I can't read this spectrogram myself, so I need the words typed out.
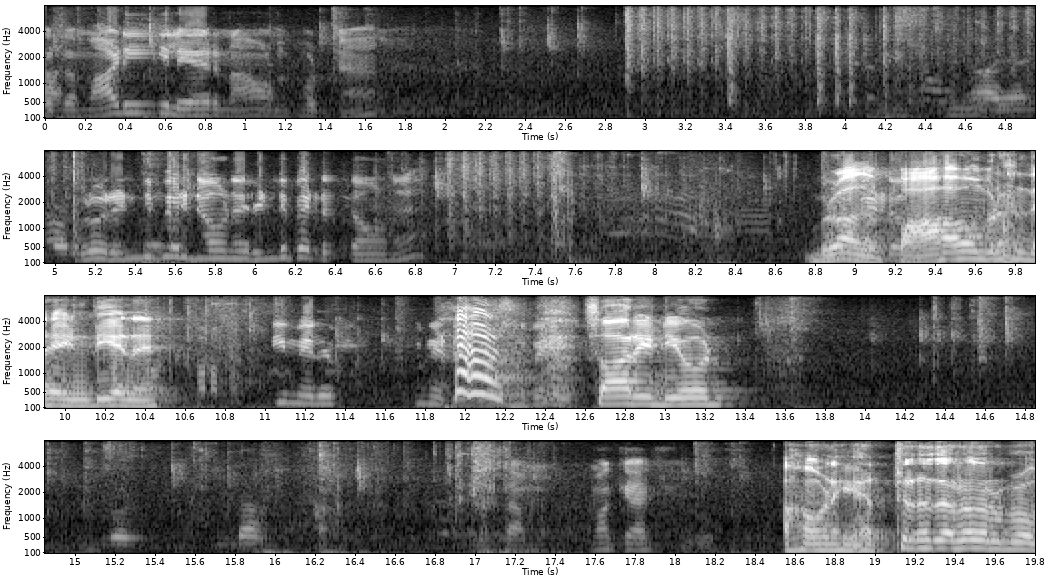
இப்போ மாடியில் ஏறுனா அவனை போட்டேன். ப்ரோ ரெண்டு பேர் டவுனு ரெண்டு பேர் டவுனு ப்ரோ அந்த பாவம் ப்ரோ. அந்த இந்தியனு சாரி டியூட் அவனுக்கு எத்தனை தடவை ப்ரோ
